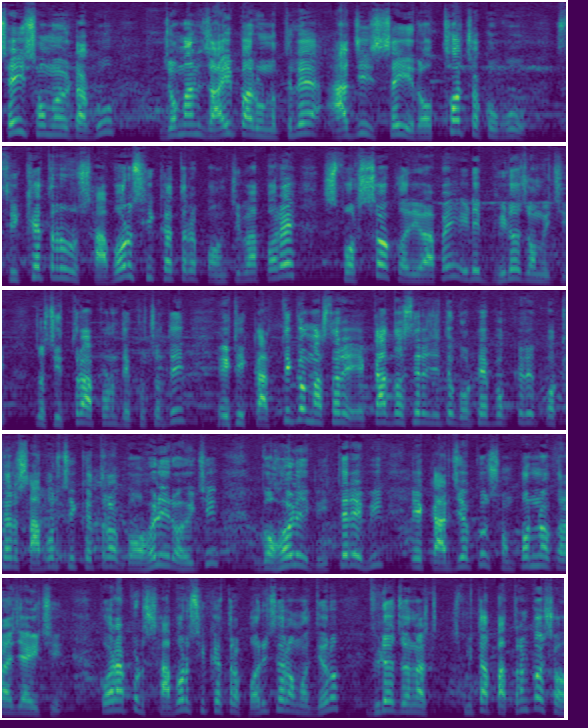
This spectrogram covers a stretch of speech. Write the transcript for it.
ସେଇ ସମୟଟାକୁ ଯେଉଁମାନେ ଯାଇପାରୁନଥିଲେ ଆଜି ସେଇ ରଥ ଚକକୁ ଶ୍ରୀକ୍ଷେତ୍ରରୁ ଶାବର ଶ୍ରୀକ୍ଷେତ୍ରରେ ପହଞ୍ଚିବା ପରେ ସ୍ପର୍ଶ କରିବା ପାଇଁ ଏଠି ଭିଡ଼ ଜମିଛି ଯେଉଁ ଚିତ୍ର ଆପଣ ଦେଖୁଛନ୍ତି ଏଠି କାର୍ତ୍ତିକ ମାସରେ ଏକାଦଶୀରେ ଯେହେତୁ ଗୋଟିଏ ପକ୍ଷରେ ଶାବର ଶ୍ରୀକ୍ଷେତ୍ର ଗହଳି ରହିଛି ଗହଳି ଭିତରେ ବି ଏ କାର୍ଯ୍ୟକୁ ସମ୍ପନ୍ନ କରାଯାଇଛି କୋରାପୁଟ ଶାବର ଶ୍ରୀକ୍ଷେତ୍ର ପରିସର ମଧ୍ୟରୁ ଭିଡ଼ ଜନା ସ୍ମିତା ପାତ୍ରଙ୍କ ସହ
